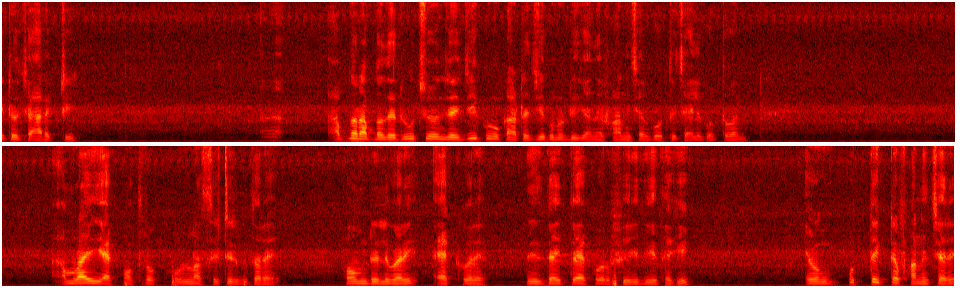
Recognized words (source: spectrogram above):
এটা হচ্ছে আরেকটি আপনারা আপনাদের রুচি অনুযায়ী যে কোনো কাঠে, যে কোনো ডিজাইনের ফার্নিচার করতে চাইলে করতে পারেন। আমরাই একমাত্র খুলনা সিটির ভিতরে হোম ডেলিভারি এক করে, নিজ দায়িত্ব এক করে ফ্রি দিয়ে থাকি এবং প্রত্যেকটা ফার্নিচারে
